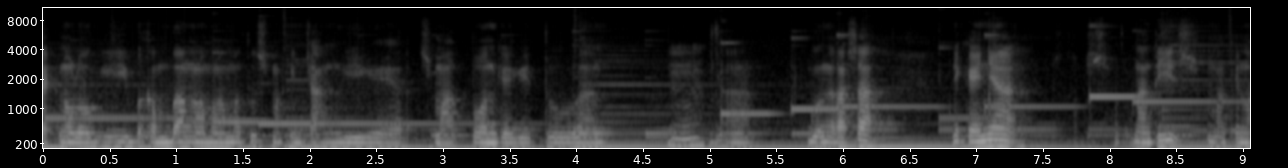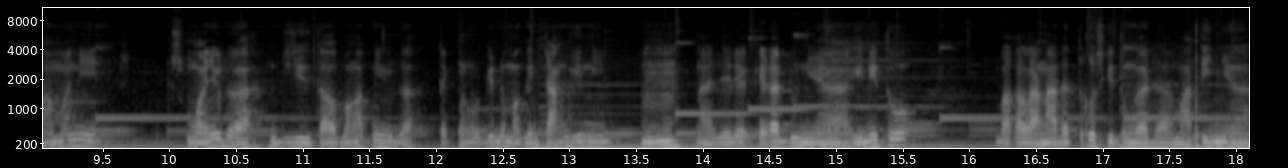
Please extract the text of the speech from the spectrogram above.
teknologi berkembang lama-lama tuh semakin canggih kayak smartphone kayak gitu kan Hmm. Nah, gue ngerasa ini kayaknya nanti semakin lama nih semuanya udah digital banget nih, udah teknologi udah makin canggih nih. Mm-mm. Nah, jadi akhirnya dunia ini tuh bakalan ada terus gitu nggak ada matinya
